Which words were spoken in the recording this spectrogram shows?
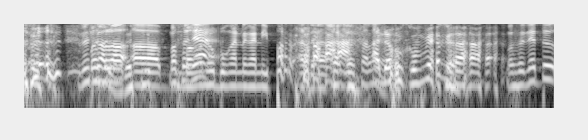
Terus Maksud- kalau eh, Maksudnya- hubungan dengan ipar ada ada salah Ada nggak? hukumnya enggak? Maksudnya tuh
